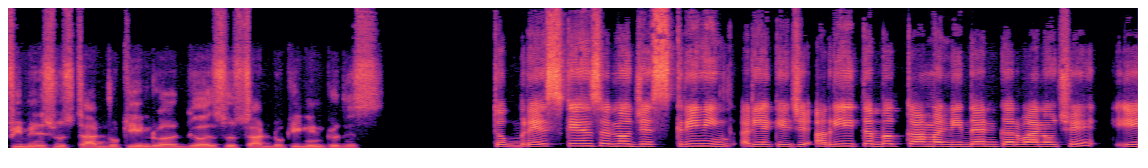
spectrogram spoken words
female to start looking into girls to start looking into this તો બ્રેસ્ટ કેન્સરનો જે સ્ક્રીનિંગ એટલે કે જે અર્લી તબક્કામાં નિદાન કરવાનું છે, એ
